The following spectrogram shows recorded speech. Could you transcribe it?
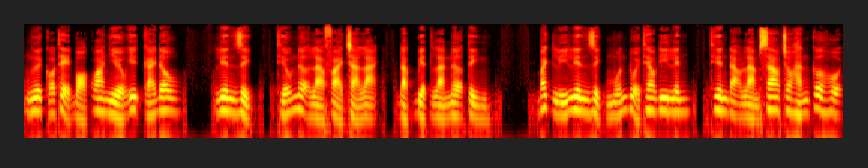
ngươi có thể bỏ qua nhiều ít cái đâu. Liên dịch, thiếu nợ là phải trả lại, đặc biệt là nợ tình. Bách Lý liên dịch muốn đuổi theo đi lên, thiên đạo làm sao cho hắn cơ hội.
